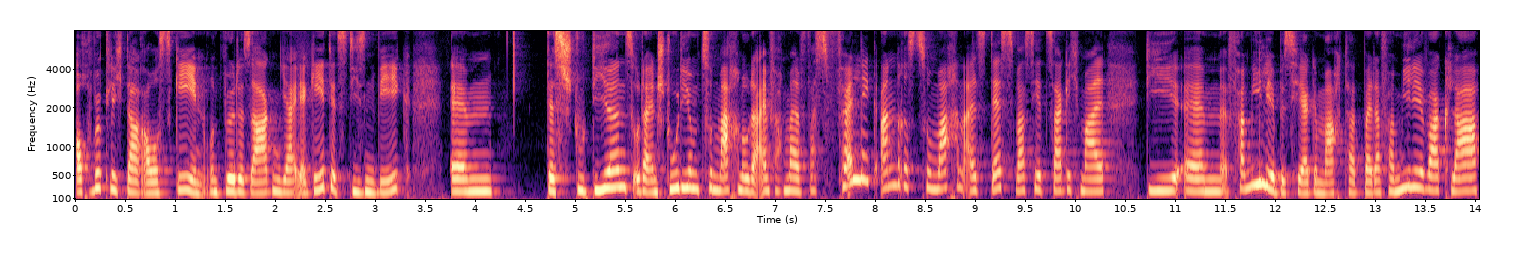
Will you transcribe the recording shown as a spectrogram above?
auch wirklich daraus gehen und würde sagen, ja, er geht jetzt diesen Weg. Ähm, des Studierens oder ein Studium zu machen oder einfach mal was völlig anderes zu machen als das, was jetzt, sage ich mal, die ähm, Familie bisher gemacht hat. Bei der Familie war klar,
